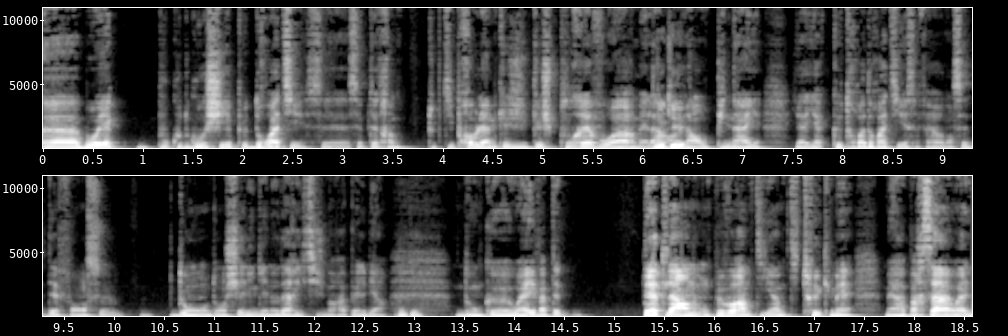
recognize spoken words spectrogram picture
Euh, bon, il y a beaucoup de gauchers, peu de droitiers. C'est peut-être un tout petit problème que, je- que je pourrais voir, mais là, Ok. on, là on pinaille. Il n'y a, il y a que trois droitiers, ça fait dans cette défense, euh, dont, dont Schelling et Nodari, si je me rappelle bien. Donc, euh, ouais, il va peut-être. Peut-être là, on, on peut voir un petit, un petit truc, mais, mais à part ça, ouais,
